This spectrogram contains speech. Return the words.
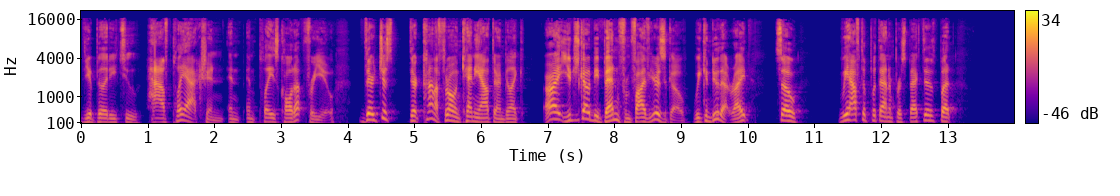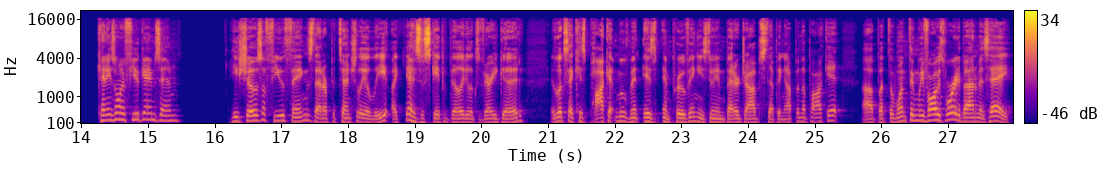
the ability to have play action and, and plays called up for you. They're just, they're kind of throwing Kenny out there and be like, all right, you just got to be Ben from five years ago. We can do that, right? So we have to put that in perspective. But Kenny's only a few games in. He shows a few things that are potentially elite. Like, yeah, his escapability looks very good. It looks like his pocket movement is improving. He's doing a better job stepping up in the pocket. Uh, but the one thing we've always worried about him is hey,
